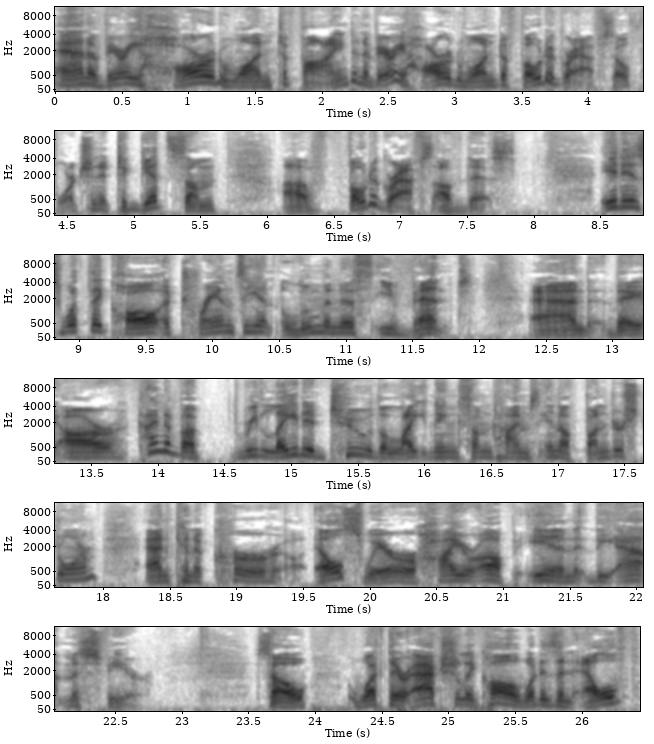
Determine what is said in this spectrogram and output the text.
and a very hard one to find and a very hard one to photograph. So fortunate to get some uh, photographs of this. It is what they call a transient luminous event. And they are kind of a related to the lightning sometimes in a thunderstorm and can occur elsewhere or higher up in the atmosphere. So what they're actually called, what is an ELF?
